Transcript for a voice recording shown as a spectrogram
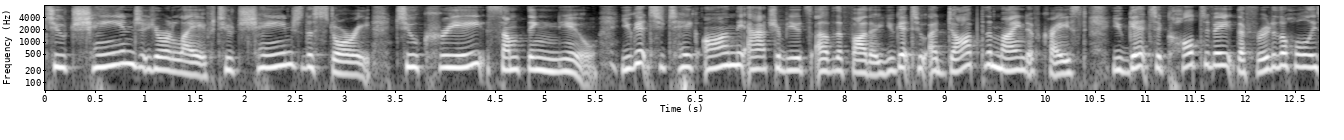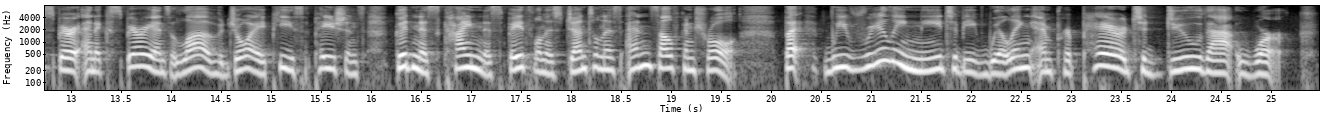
to change your life, to change the story, to create something new. You get to take on the attributes of the Father, you get to adopt the mind of Christ, you get to cultivate the fruit of the Holy Spirit and experience experience love, joy, peace, patience, goodness, kindness, faithfulness, gentleness, and self control. But we really need to be willing and prepared to do that work.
